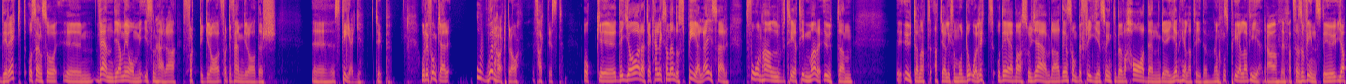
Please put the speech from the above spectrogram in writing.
direkt och sen så eh, vänder jag mig om i sån här 40 grad, 45 graders eh, steg. typ. Och det funkar oerhört bra faktiskt. Och eh, Det gör att jag kan liksom ändå spela i så här två och en halv, tre timmar utan utan att, att jag liksom mår dåligt. Och Det är bara så jävla, det är en sån befrielse att inte behöva ha den grejen hela tiden när man spelar VR. Ja, det fattar Sen så finns det ju, jag,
